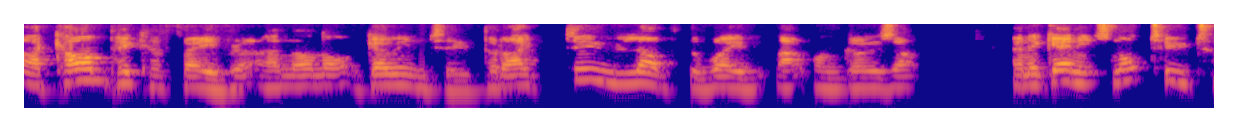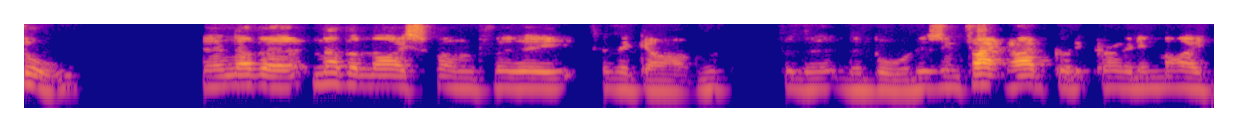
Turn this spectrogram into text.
I can't pick a favourite, and I'm not going to, but I do love the way that, that one goes up. And again, it's not too tall. Another another nice one for the for the garden for the, the borders. In fact, I've got it growing in my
